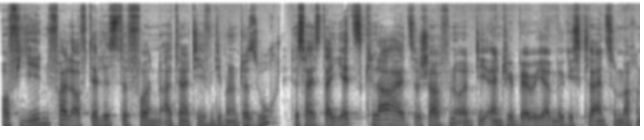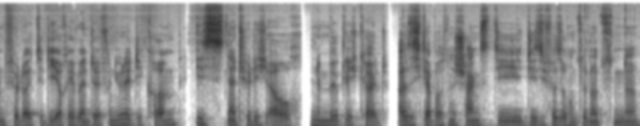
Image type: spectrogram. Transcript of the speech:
auf jeden Fall auf der Liste von Alternativen, die man untersucht. Das heißt, da jetzt Klarheit zu schaffen und die Entry Barrier möglichst klein zu machen für Leute, die auch eventuell von Unity kommen, ist natürlich auch eine Möglichkeit. Also ich glaube auch eine Chance, die, die sie versuchen zu nutzen. Ne?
